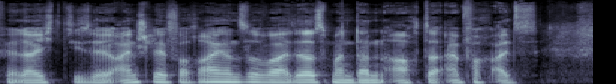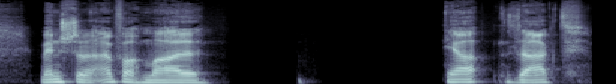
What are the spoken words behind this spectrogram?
vielleicht diese Einschläferei und so weiter, dass man dann auch da einfach als Mensch dann einfach mal ja sagt,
